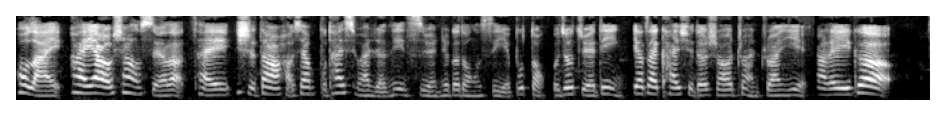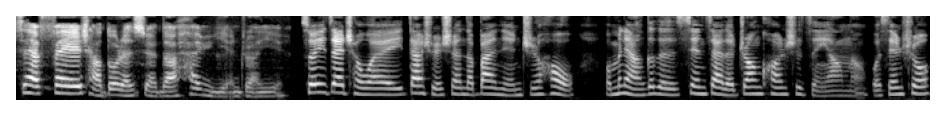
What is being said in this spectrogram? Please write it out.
后来快要上学了，才意识到好像不太喜欢人力资源这个东西，也不懂，我就决定要在开学的时候转专业，转了一个现在非常多人选的汉语言专业。所以在成为大学生的半年之后。我们两个的现在的状况是怎样呢？我先说，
